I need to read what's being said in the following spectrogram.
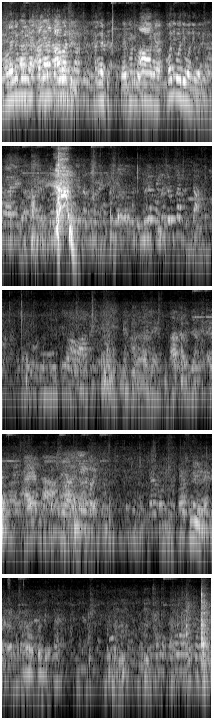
മോളേനെ മോരണ്ട് അങ്ങോട്ട് അങ്ങോട്ട് അങ്ങോട്ട് ആ അങ്ങനെ. മതി മതി മതി മതി. ഉമ്മല്ല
